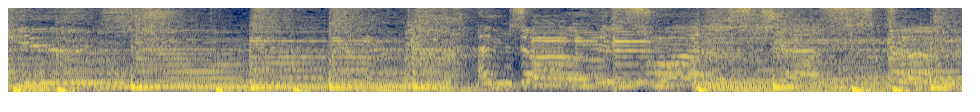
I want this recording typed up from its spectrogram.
huge, and all this was just a.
